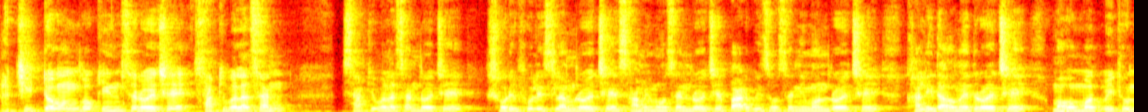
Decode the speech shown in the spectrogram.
আর চিট্টবঙ্গ কিংসে রয়েছে সাকিব আল হাসান সাকিব আল হাসান রয়েছে, শরীফুল ইসলাম রয়েছে, শামীম হোসেন রয়েছে, পারভিজ হোসেন ইমন রয়েছে, খালিদ আহমেদ রয়েছে, মোহাম্মদ মিথুন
